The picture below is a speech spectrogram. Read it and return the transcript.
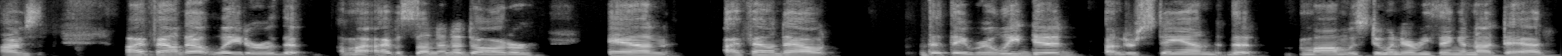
I was I found out later that my, I have a son and a daughter, and I found out that they really did understand that mom was doing everything and not dad.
